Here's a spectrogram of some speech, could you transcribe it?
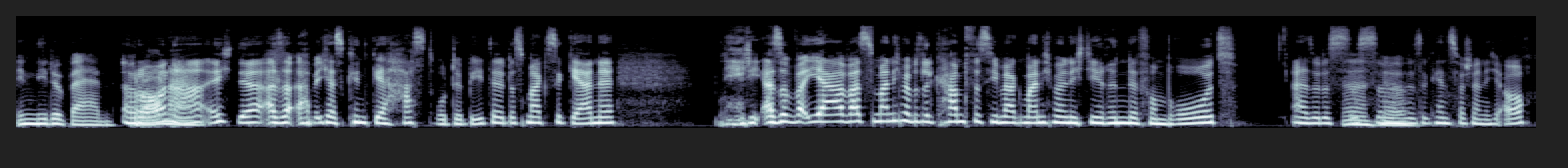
in Niederbayern. Rona, echt, ja. Also habe ich als Kind gehasst, rote Beete. Das mag sie gerne. Nee, die, also ja, was manchmal ein bisschen Kampf ist, sie mag manchmal nicht die Rinde vom Brot. Also das ist, ja. äh, du kennst wahrscheinlich auch.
